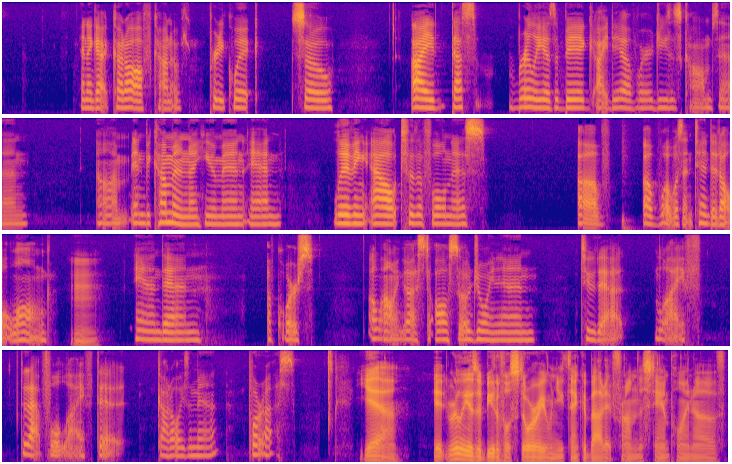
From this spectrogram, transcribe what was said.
And it got cut off kind of pretty quick. So I that's really is a big idea of where Jesus comes in um, and becoming a human and living out to the fullness of of what was intended all along. Mm. And then of course allowing us to also join in to that life, to that full life that God always meant for us. Yeah it really is a beautiful story when you think about it from the standpoint of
